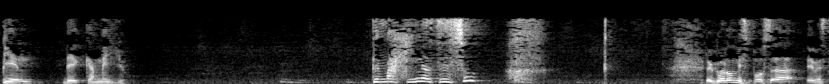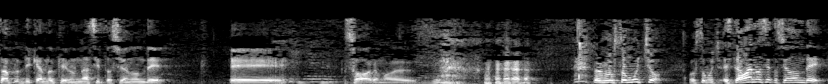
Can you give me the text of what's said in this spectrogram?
piel de camello. ¿Te imaginas eso? Recuerdo mi esposa eh, me estaba platicando que en una situación donde eh, pero me gustó mucho, me gustó mucho. Estaba en una situación donde,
